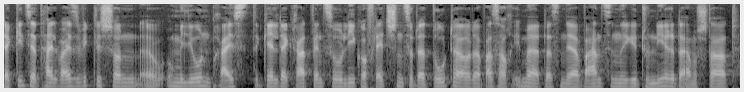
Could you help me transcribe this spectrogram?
da geht es ja teilweise wirklich schon äh, um Millionen Preisgelder, gerade wenn es so League of Legends oder Dota oder was auch immer, das sind ja wahnsinnige Turniere da am Start.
